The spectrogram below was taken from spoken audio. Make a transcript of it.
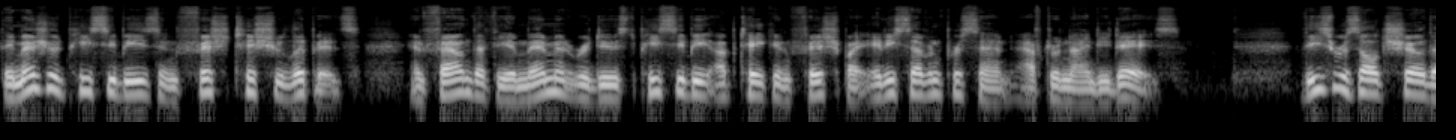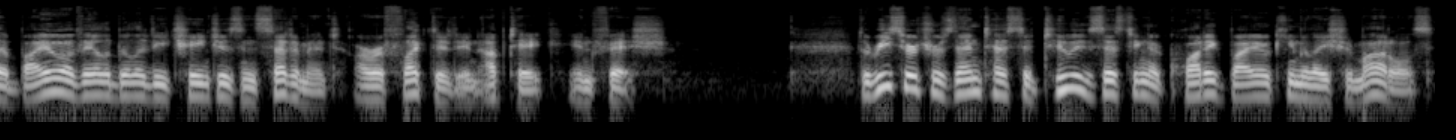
They measured PCBs in fish tissue lipids and found that the amendment reduced PCB uptake in fish by 87% after 90 days. These results show that bioavailability changes in sediment are reflected in uptake in fish. The researchers then tested two existing aquatic bioaccumulation models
